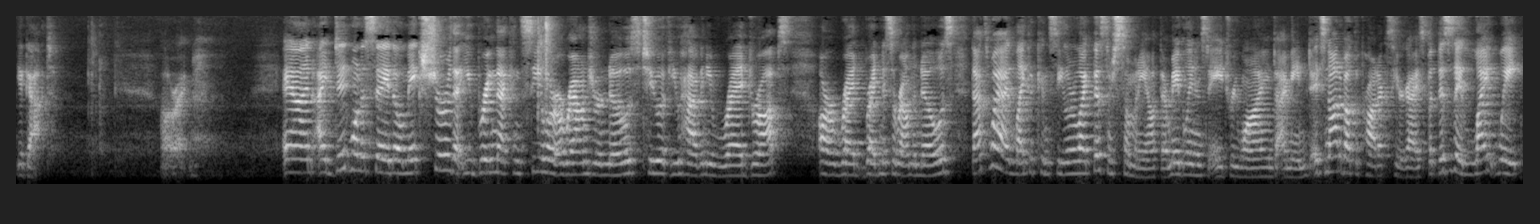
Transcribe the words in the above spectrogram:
you got. All right. And I did want to say though, make sure that you bring that concealer around your nose too if you have any red drops or red redness around the nose. That's why I like a concealer like this. There's so many out there. Maybelline Instant Age Rewind. I mean, it's not about the products here, guys, but this is a lightweight,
